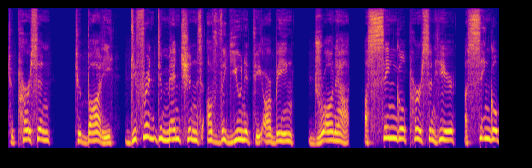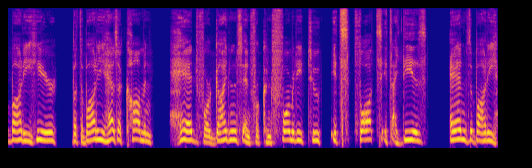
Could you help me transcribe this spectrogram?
to person to body, different dimensions of the unity are being drawn out. A single person here, a single body here, but the body has a common head for guidance and for conformity to its thoughts, its ideas, and the body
